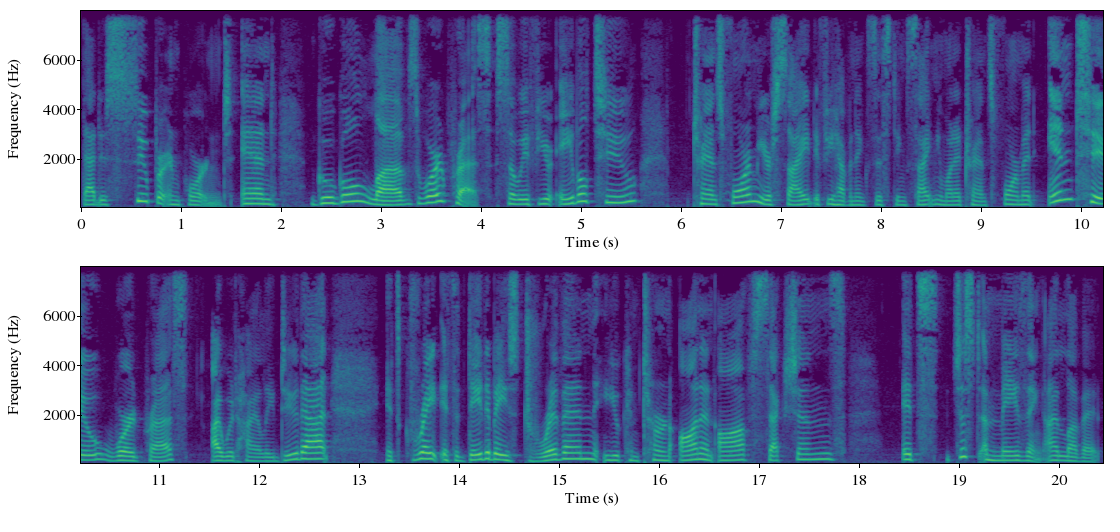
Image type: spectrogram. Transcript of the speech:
That is super important. And Google loves WordPress. So if you're able to transform your site, if you have an existing site and you want to transform it into WordPress, I would highly do that. It's great. It's a database driven. You can turn on and off sections. It's just amazing. I love it.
